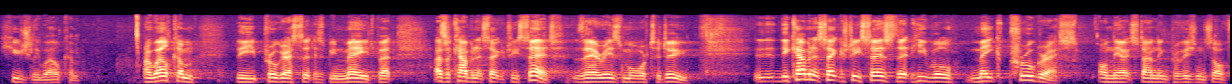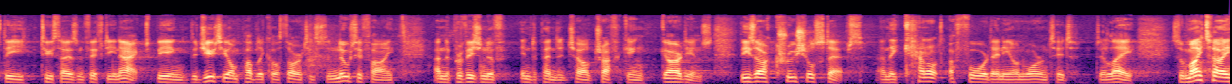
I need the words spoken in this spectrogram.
hugely welcome. I welcome the progress that has been made, but as a Cabinet Secretary said, there is more to do. The Cabinet Secretary says that he will make progress on the outstanding provisions of the 2015 Act, being the duty on public authorities to notify and the provision of independent child trafficking guardians. These are crucial steps and they cannot afford any unwarranted delay. So might I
